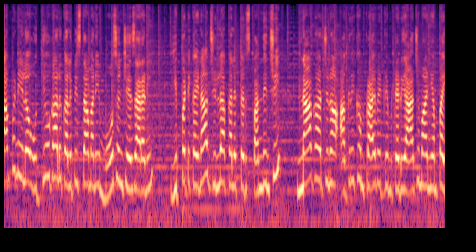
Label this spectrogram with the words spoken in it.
కంపెనీలో ఉద్యోగాలు కల్పిస్తామని మోసం చేశారని ఇప్పటికైనా జిల్లా కలెక్టర్ స్పందించి నాగార్జున అగ్రికం ప్రైవేట్ లిమిటెడ్ యాజమాన్యంపై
